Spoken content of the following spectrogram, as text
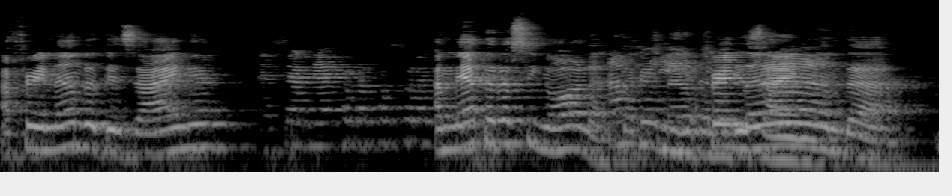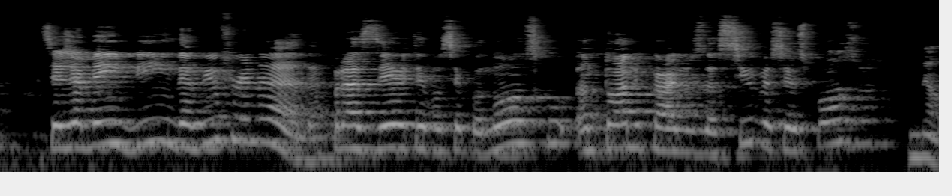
A Fernanda Designer. É a neta da pastora. A neta da senhora. Ah, tá aqui. Fernanda, Fernanda. Seja bem-vinda, viu, Fernanda? Prazer ter você conosco. Antônio Carlos da Silva, é seu esposo? Não,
